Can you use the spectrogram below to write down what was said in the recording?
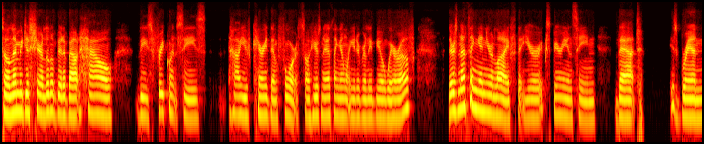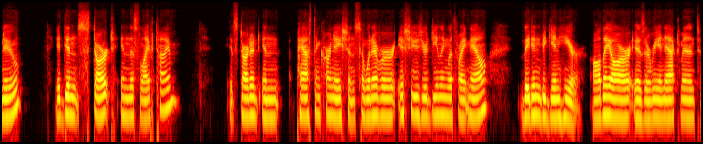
So let me just share a little bit about how these frequencies, how you've carried them forth. So here's another thing I want you to really be aware of. There's nothing in your life that you're experiencing that is brand new. It didn't start in this lifetime. It started in past incarnations. So whatever issues you're dealing with right now, they didn't begin here. All they are is a reenactment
